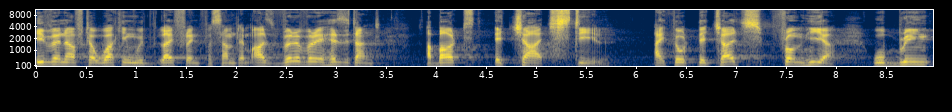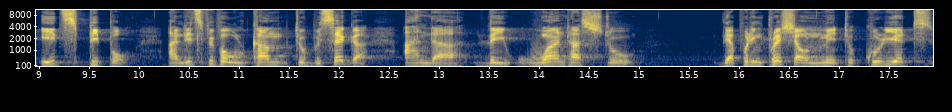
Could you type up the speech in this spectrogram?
Even after working with Lifeline for some time, I was very, very hesitant about a church still. I thought the church from here will bring its people, and its people will come to Busega, and uh, they want us to, they are putting pressure on me to create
